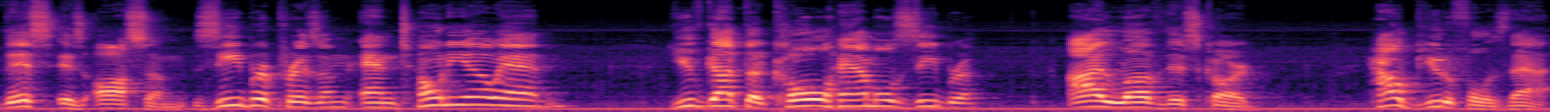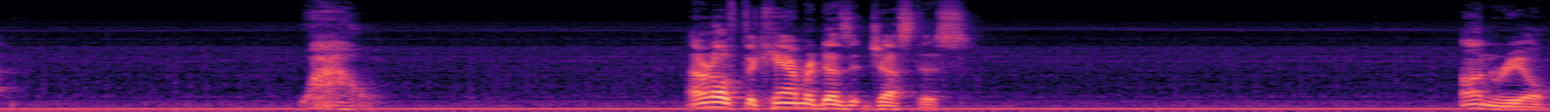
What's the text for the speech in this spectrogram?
This is awesome. Zebra prism, Antonio N. You've got the Cole Hamels zebra. I love this card. How beautiful is that? Wow. I don't know if the camera does it justice. Unreal.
